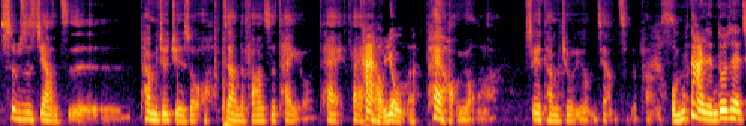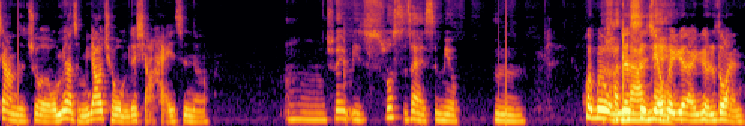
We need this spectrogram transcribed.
是不是这样子。他们就觉得说，哦，这样的方式太有太太太好用了，太好用了，所以他们就用这样子的方式。我们大人都在这样子做，我们要怎么要求我们的小孩子呢？嗯，所以你说实在也是没有，嗯，会不会我们的世界会越来越乱？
